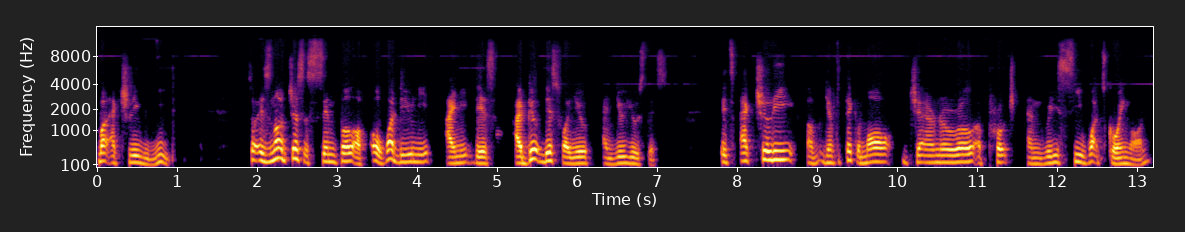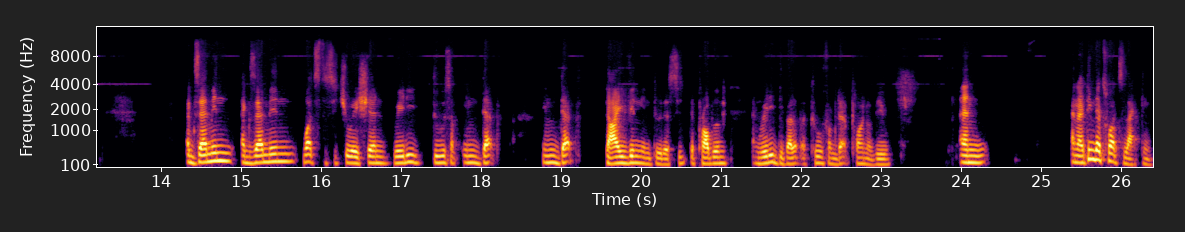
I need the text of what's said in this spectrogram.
what actually we need. So it's not just a simple of, oh, what do you need? I need this. I built this for you and you use this it's actually uh, you have to take a more general approach and really see what's going on. Examine examine what's the situation really do some in-depth in-depth diving into the, the problem and really develop a tool from that point of view. And and i think that's what's lacking.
